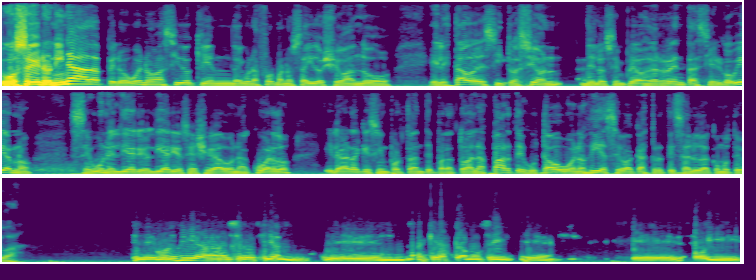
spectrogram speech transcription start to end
vocero ni nada, pero bueno, ha sido quien de alguna forma nos ha ido llevando el estado de situación de los empleados de renta hacia el gobierno. Según el diario El Diario se ha llegado a un acuerdo y la verdad que es importante para todas las partes. Gustavo, buenos días. Seba Castro te saluda. ¿Cómo te va? Eh, buenos días, Sebastián. Eh, aquí estamos, sí. Eh, hoy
